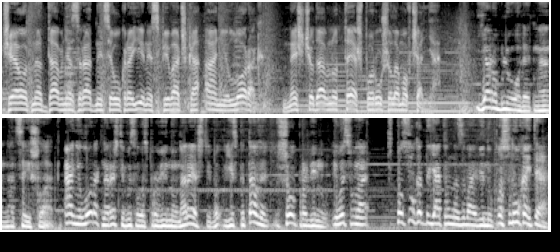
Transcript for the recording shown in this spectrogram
Ще одна давня зрадниця України, співачка Ані Лорак, нещодавно теж порушила мовчання. Я роблю огляд на, на цей шлак. Ані Лорак нарешті висловилась про війну. Нарешті В- її спитали, що про війну. І ось вона Послухайте, як він називає війну. Послухайте.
